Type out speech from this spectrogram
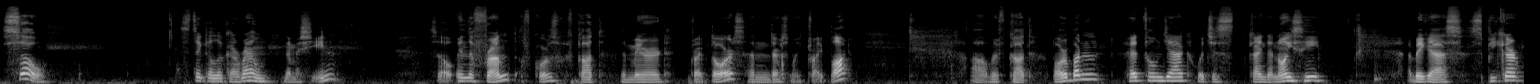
So, let's take a look around the machine. So in the front, of course, we've got the mirrored drive doors, and there's my tripod. Uh, we've got power button, headphone jack, which is kind of noisy, a big ass speaker,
